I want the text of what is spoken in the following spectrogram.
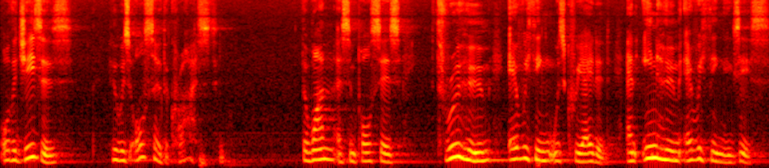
Or the Jesus who was also the Christ, the one, as St. Paul says, through whom everything was created and in whom everything exists.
